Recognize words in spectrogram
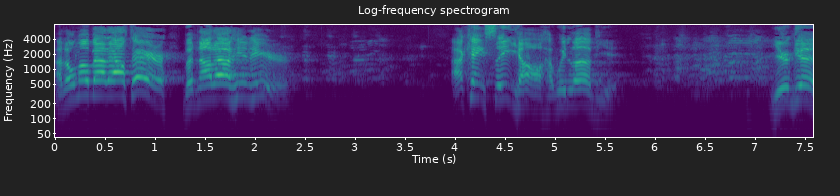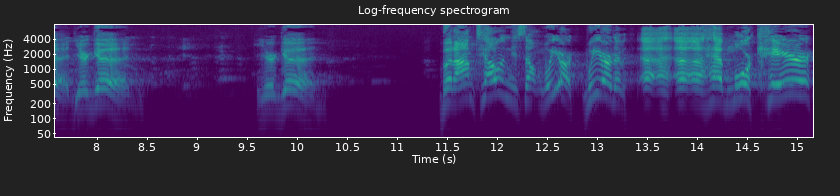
I don't know about out there, but not out in here. I can't see y'all. We love you. You're good. You're good. You're good. But I'm telling you something. We are, we are to uh, uh, uh have more care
